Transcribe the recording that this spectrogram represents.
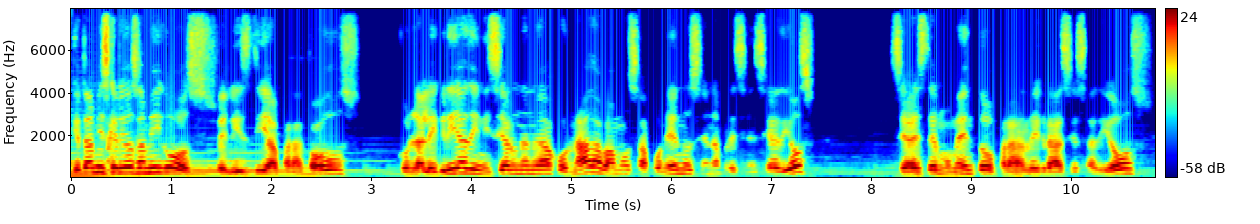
¿Qué tal mis queridos amigos? Feliz día para todos. Con la alegría de iniciar una nueva jornada vamos a ponernos en la presencia de Dios. Sea este el momento para darle gracias a Dios,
